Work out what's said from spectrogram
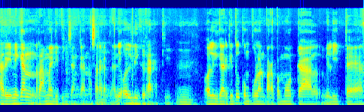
hari ini kan ramai dibincangkan masyarakat. Nah, Ini oligarki. Oligarki itu kumpulan para pemodal, militer,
